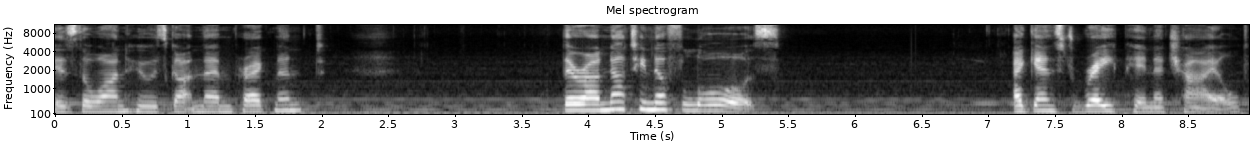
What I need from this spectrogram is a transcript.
is the one who has gotten them pregnant there are not enough laws against raping a child.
